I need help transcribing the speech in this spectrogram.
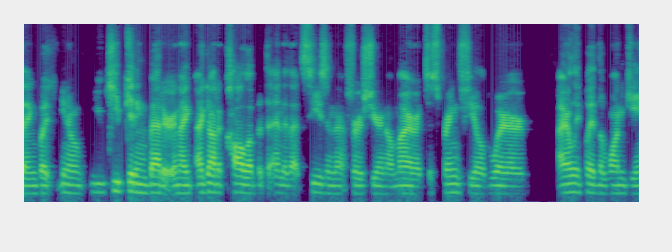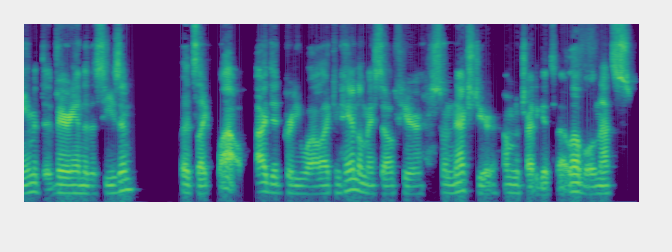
thing, but you know, you keep getting better. And I, I got a call up at the end of that season, that first year in Elmira to Springfield, where I only played the one game at the very end of the season. It's like, wow, I did pretty well. I can handle myself here. So next year, I'm going to try to get to that level. And that's,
